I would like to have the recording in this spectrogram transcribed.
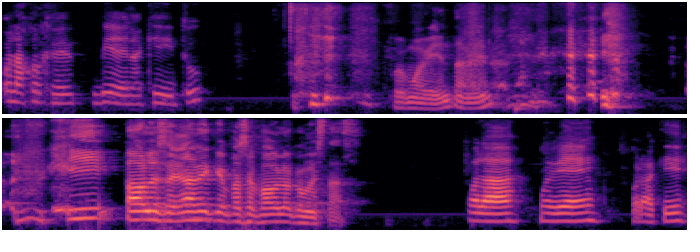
Hola, Jorge. Bien, aquí. ¿Y tú? pues muy bien también. Y Pablo Segade, ¿qué pasa Pablo? ¿Cómo estás? Hola, muy bien, por aquí.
